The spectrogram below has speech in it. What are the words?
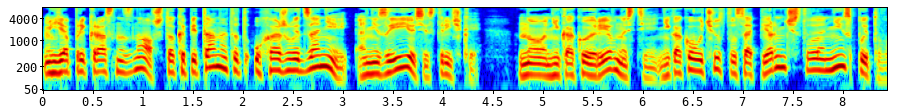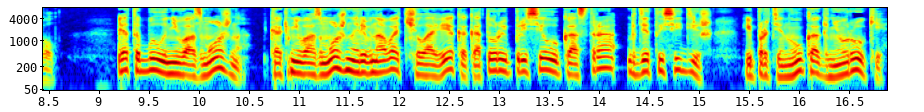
Я прекрасно знал, что капитан этот ухаживает за ней, а не за ее сестричкой. Но никакой ревности, никакого чувства соперничества не испытывал. Это было невозможно, как невозможно ревновать человека, который присел у костра, где ты сидишь, и протянул к огню руки.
